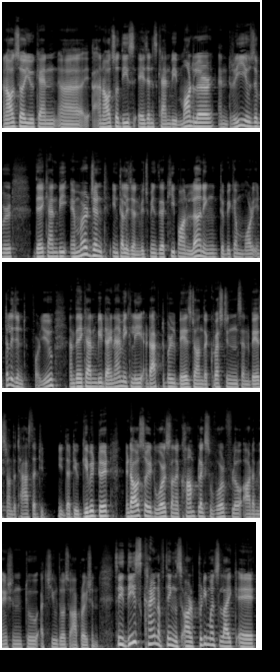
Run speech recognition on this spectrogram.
And also you can, uh, and also these agents can be modular and reusable. They can be emergent intelligent, which means they keep on learning to become more intelligent for you, and they can be dynamically adaptable based on the questions and based on the task that you that you give it to it. And also it works on a complex workflow automation to achieve those operations. These kind of things are pretty much like a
